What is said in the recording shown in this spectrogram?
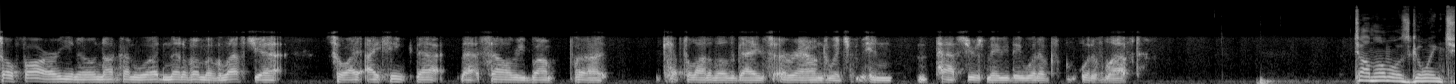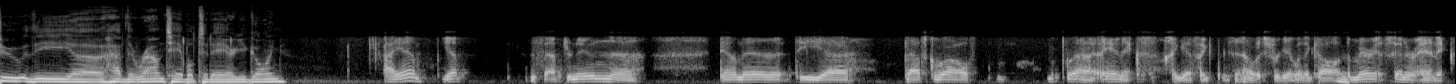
so far, you know, knock on wood, none of them have left yet. So I, I think that that salary bump uh, kept a lot of those guys around, which in past years maybe they would have would have left. Tom Holmoe is going to the uh, have the roundtable today. Are you going? I am. Yep. This afternoon, uh, down there at the uh, basketball uh, annex. I guess I, I always forget what they call it. The Marriott Center Annex.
